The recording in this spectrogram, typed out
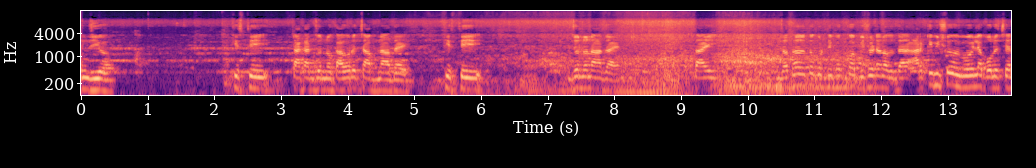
এনজিও কিস্তি টাকার জন্য কাগজে চাপ না দেয়, কিস্তি জন্য না যায়। তাই যথাযথ কর্তৃপক্ষ বিষয়টা নজর দেয়। আরেকটি বিষয় ওই মহিলা বলেছেন,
